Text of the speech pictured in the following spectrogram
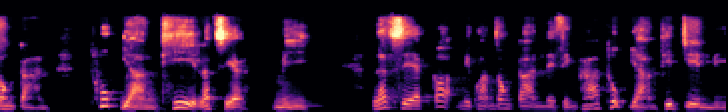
ต้องการ ทุกอย่างที่รัสเซียมีรัสเซียก็มีความต้องการในสินค้าทุกอย่างที่จีนมี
